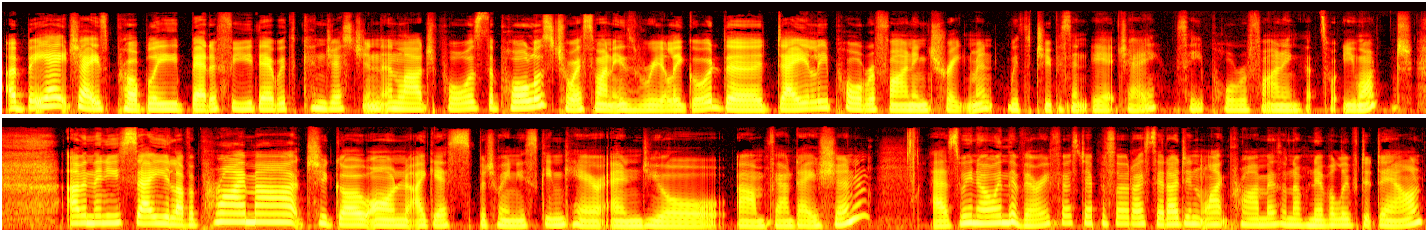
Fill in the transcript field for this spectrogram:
A BHA is probably better for you there with congestion and large pores. The Paula's Choice one is really good. The daily pore refining treatment with 2% BHA. See, pore refining, that's what you want. Um, and then you say you love a primer to go on, I guess, between your skincare and your um, foundation. As we know in the very first episode, I said I didn't like primers and I've never lived it down.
